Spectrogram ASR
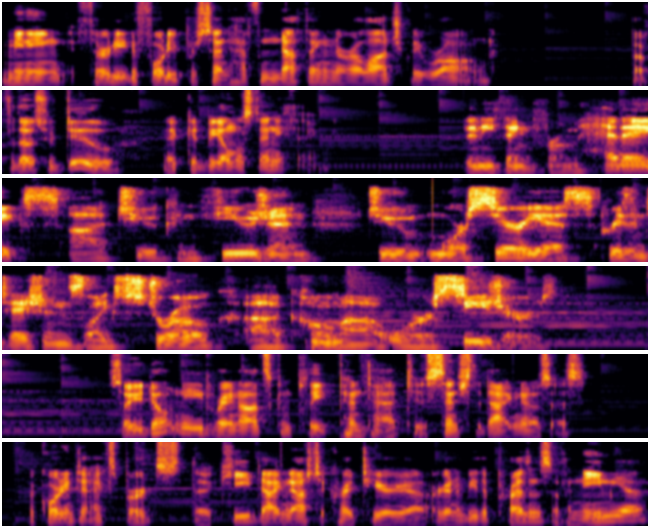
Meaning 30 to 40% have nothing neurologically wrong. But for those who do, it could be almost anything. Anything from headaches uh, to confusion to more serious presentations like stroke, uh, coma, or seizures. So you don't need Raynaud's complete pentad to cinch the diagnosis. According to experts, the key diagnostic criteria are going to be the presence of anemia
